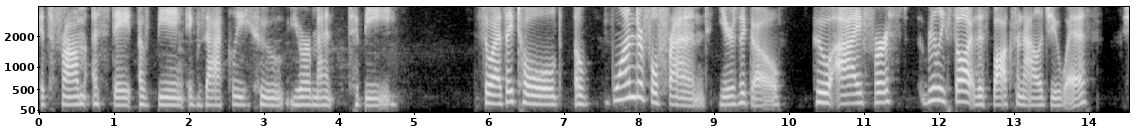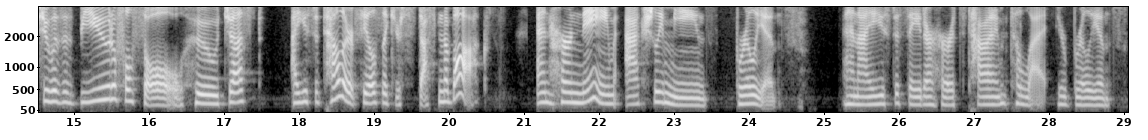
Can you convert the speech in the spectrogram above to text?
It's from a state of being exactly who you're meant to be. So, as I told a wonderful friend years ago who I first really thought of this box analogy with. She was this beautiful soul who just, I used to tell her, it feels like you're stuffed in a box. And her name actually means brilliance. And I used to say to her, it's time to let your brilliance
